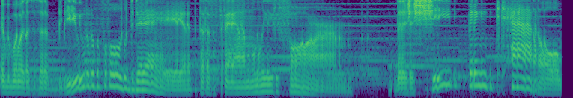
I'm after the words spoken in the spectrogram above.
It was a beautiful day at the family farm. The sheep and cattle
